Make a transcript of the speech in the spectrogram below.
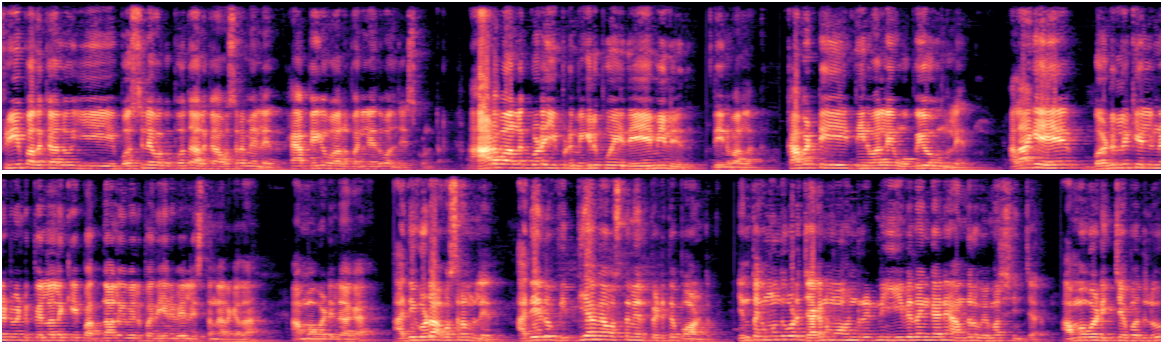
ఫ్రీ పథకాలు ఈ బస్సులు ఇవ్వకపోతే వాళ్ళకి అవసరమే లేదు. హ్యాపీగా వాళ్ళ పని లేదు వాళ్ళు చేసుకుంటారు. ఆడవాళ్ళకి కూడా ఇప్పుడు మిగిలిపోయేది ఏమీ లేదు దీనివల్ల. కాబట్టి దీనివల్ల ఏం ఉపయోగం లేదు. అలాగే బడులకి వెళ్ళినటువంటి పిల్లలకి పద్నాలుగు వేలు పదిహేను వేలు ఇస్తున్నారు కదా. అమ్మఒడిలాగా. అది కూడా అవసరం లేదు. అదేదో విద్యా వ్యవస్థ మీద పెడితే బాగుంటుంది. ఇంతకు ముందు కూడా జగన్మోహన్ రెడ్డిని ఈ విధంగానే అందరూ విమర్శించారు. అమ్మఒడి ఇచ్చే బదులు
